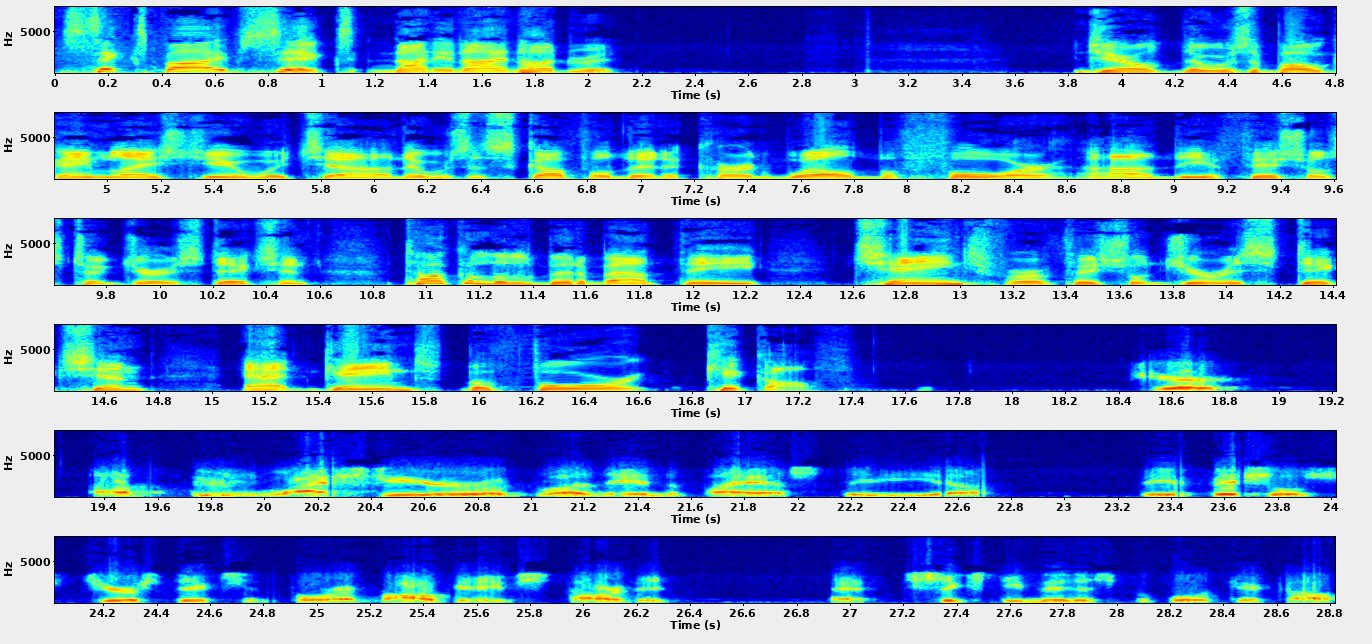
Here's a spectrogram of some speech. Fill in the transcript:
656 9900. Gerald, there was a bowl game last year, which uh, there was a scuffle that occurred well before uh, the officials took jurisdiction. Talk a little bit about the change for official jurisdiction at games before kickoff. Sure last year was in the past the uh, the officials' jurisdiction for a ball game started at 60 minutes before kickoff.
